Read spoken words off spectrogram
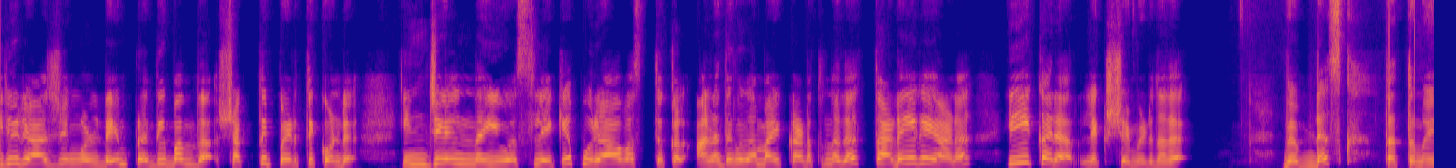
ഇരു രാജ്യങ്ങളുടെയും പ്രതിബദ്ധത ശക്തിപ്പെടുത്തിക്കൊണ്ട് ഇന്ത്യയിൽ നിന്ന് യു എസിലേക്ക് പുരാവസ്തുക്കൾ അനധികൃതമായി കടത്തുന്നത് തടയുകയാണ് ഈ കരാർ ലക്ഷ്യമിടുന്നത്. Web desk Tatwamayi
